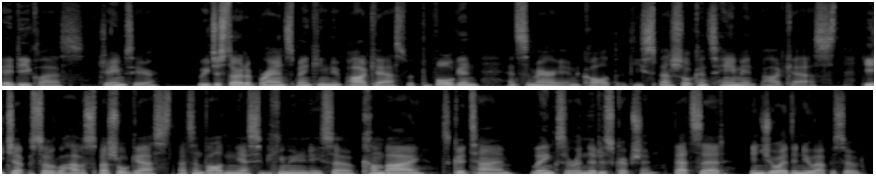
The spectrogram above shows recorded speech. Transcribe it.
Hey D class, James here. We just started a brand spanking new podcast with the Volgun and Sumerian called the Special Containment Podcast. Each episode will have a special guest that's involved in the SCP community, so come by, it's a good time. Links are in the description. That said, enjoy the new episode.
